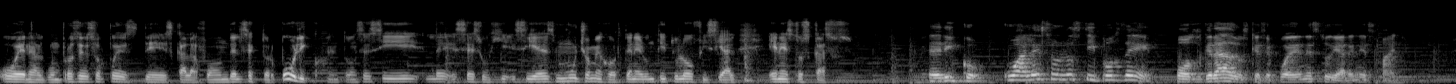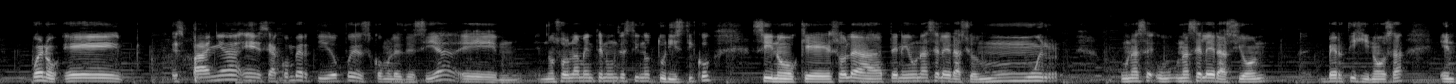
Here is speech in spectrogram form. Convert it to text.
o en algún proceso pues de escalafón del sector público. Entonces sí, se sí es mucho mejor tener un título oficial en estos casos. Federico, ¿cuáles son los tipos de posgrados que se pueden estudiar en España? Bueno, eh, España eh, se ha convertido, pues, como les decía, eh, no solamente en un destino turístico, sino que eso le ha tenido una aceleración muy, una, una aceleración vertiginosa en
